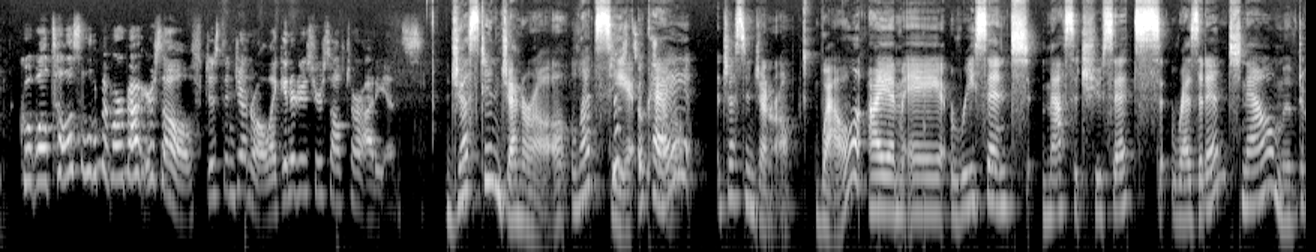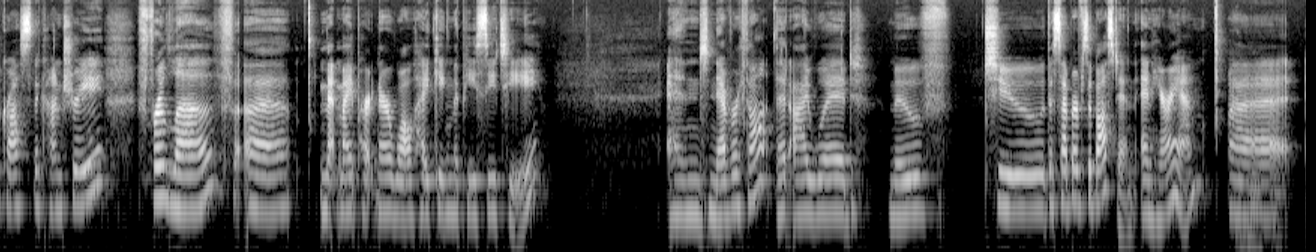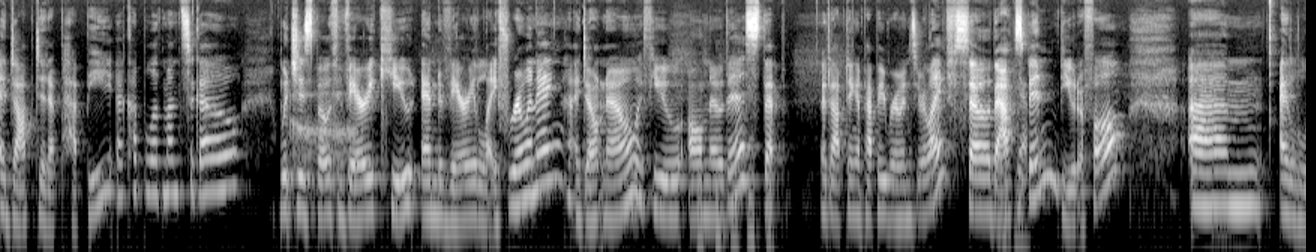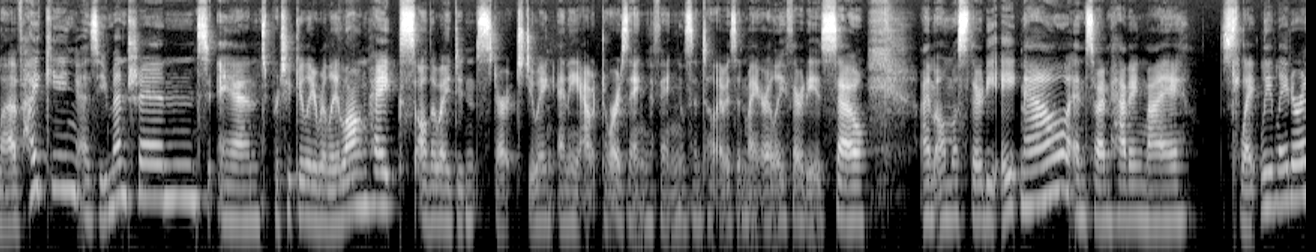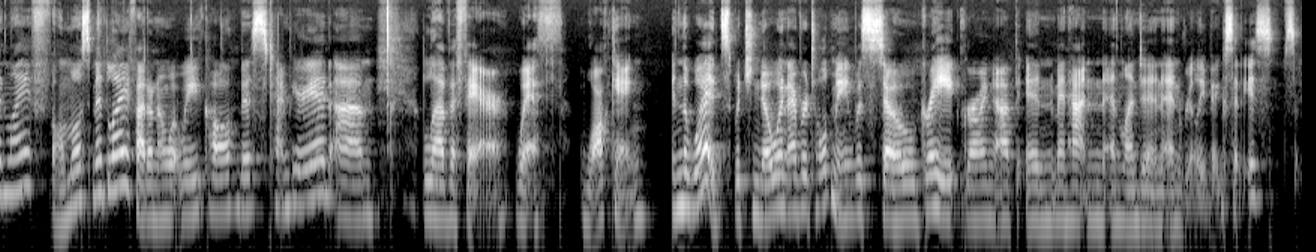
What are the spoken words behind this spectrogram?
Cool. Well, tell us a little bit more about yourself, just in general. Like, introduce yourself to our audience. Just in general, let's see. Just okay. general. Just in general. Well, I am a recent Massachusetts resident now, moved across the country for love. Uh, met my partner while hiking the PCT and never thought that I would move to the suburbs of Boston. And here I am. Uh, adopted a puppy a couple of months ago, which is both very cute and very life ruining. I don't know if you all know this, that adopting a puppy ruins your life. So that's been beautiful. Um, I love hiking, as you mentioned, and particularly really long hikes, although I didn't start doing any outdoorsing things until I was in my early 30s. So I'm almost 38 now, and so I'm having my slightly later in life, almost midlife, I don't know what we call this time period, um, love affair with walking in the woods, which no one ever told me was so great growing up in Manhattan and London and really big cities. So.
